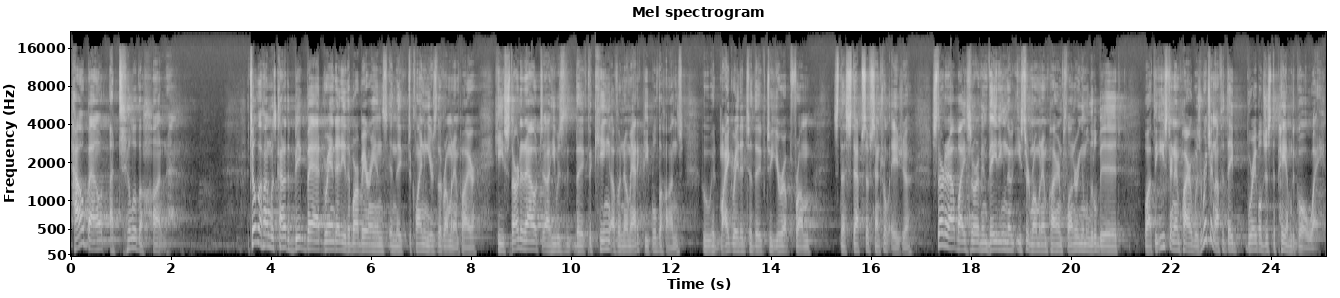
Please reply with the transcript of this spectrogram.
How about Attila the Hun? Attila the Hun was kind of the big bad granddaddy of the barbarians in the declining years of the Roman Empire. He started out, uh, he was the, the king of a nomadic people, the Huns, who had migrated to, the, to Europe from the steppes of Central Asia. Started out by sort of invading the Eastern Roman Empire and plundering them a little bit, but the Eastern Empire was rich enough that they were able just to pay him to go away.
